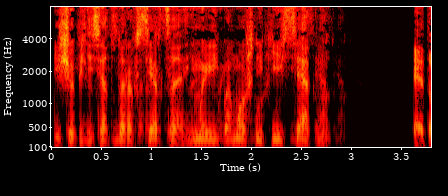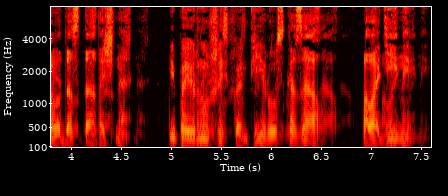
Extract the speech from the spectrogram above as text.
Еще пятьдесят ударов сердца, и мои помощники иссякнут». «Этого достаточно», и, повернувшись к вампиру, сказал, паладины.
